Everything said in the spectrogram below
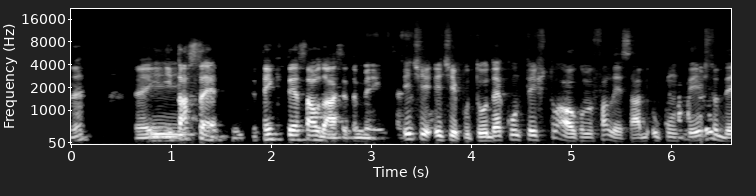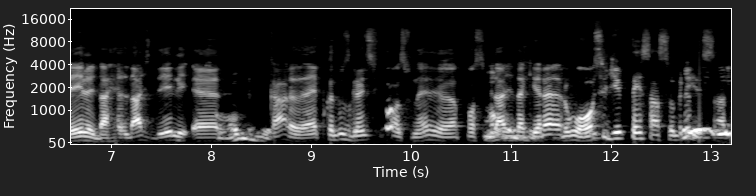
é. né? É, e... e tá certo, você tem que ter essa audácia também. E, e, tipo, tudo é contextual, como eu falei, sabe? O contexto dele, da realidade dele, é, Óbvio. cara, é a época dos grandes filósofos, né? A possibilidade Óbvio. daqui era, era, o ócio de pensar sobre e, isso, sabe?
